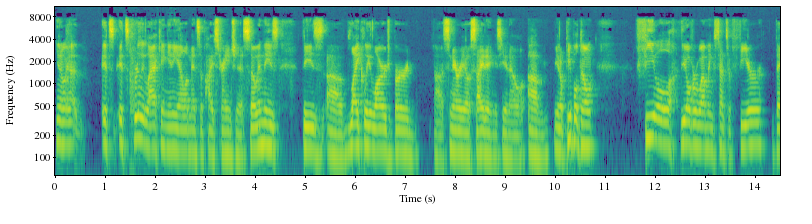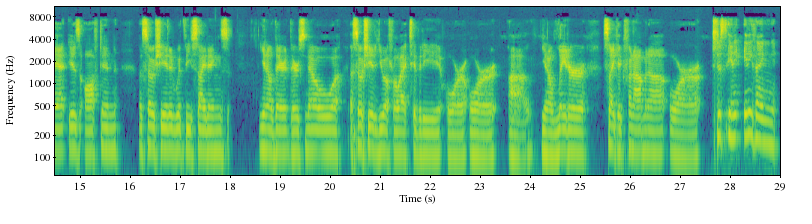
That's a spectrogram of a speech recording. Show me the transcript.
you know, it's it's really lacking any elements of high strangeness. So in these these uh, likely large bird uh, scenario sightings, you know, um, you know, people don't feel the overwhelming sense of fear that is often associated with these sightings. You know, there there's no associated UFO activity or or uh, you know later psychic phenomena or just any, anything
